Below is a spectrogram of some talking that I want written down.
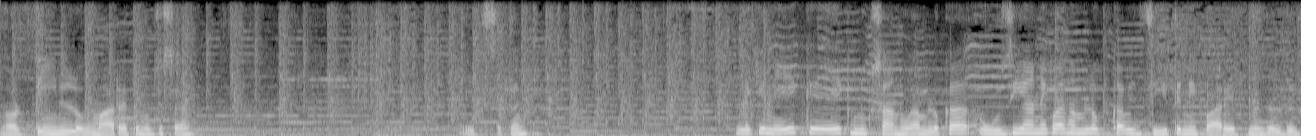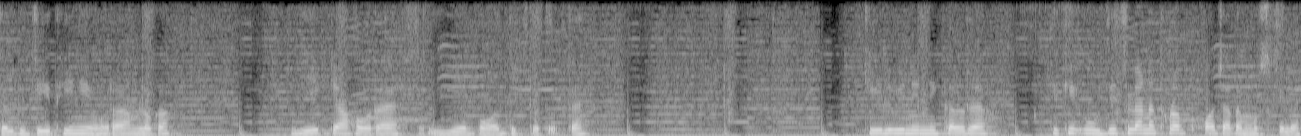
और तीन लोग मार रहे थे मुझे सर। एक सेकेंड लेकिन एक एक नुकसान हुआ हम लोग का। ऊजी आने के बाद हम लोग कभी जीत नहीं पा रहे इतने जल्दी। जल्दी जीत ही नहीं हो रहा हम लोग का। ये क्या हो रहा है? ये बहुत दिक्कत होता है। कील भी नहीं निकल रहा। क्योंकि ऊजी चलाना थोड़ा बहुत ज़्यादा मुश्किल है।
